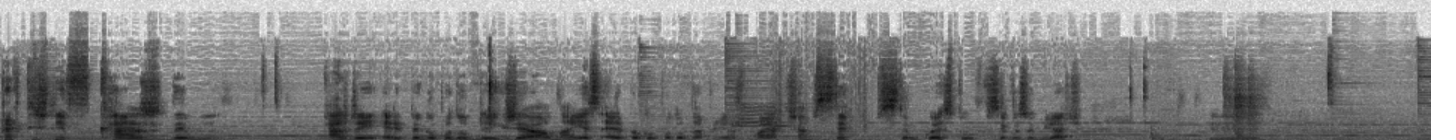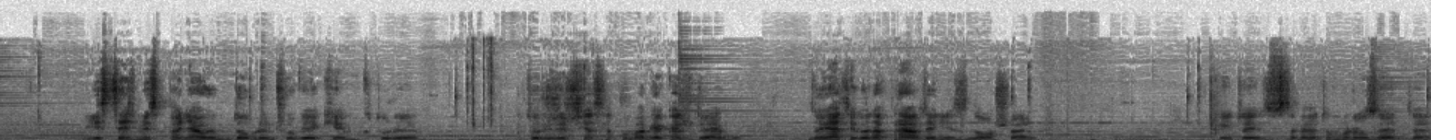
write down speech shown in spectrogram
praktycznie w każdym, każdej RPG podobnej grze, a ona jest RPG podobna, ponieważ ma jakiś system, system questów, z tego co widać. Mm, jesteśmy wspaniałym, dobrym człowiekiem, który, który rzecz jasna pomaga każdemu. No ja tego naprawdę nie znoszę. Okej, tutaj zostawiamy tą rozetę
